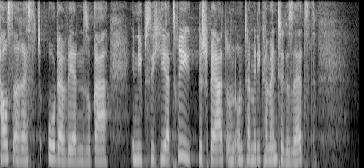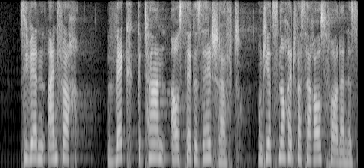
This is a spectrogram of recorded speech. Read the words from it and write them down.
Hausarrest oder werden sogar in die Psychiatrie gesperrt und unter Medikamente gesetzt. Sie werden einfach weggetan aus der Gesellschaft. Und jetzt noch etwas Herausforderndes.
